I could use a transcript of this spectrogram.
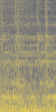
Música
